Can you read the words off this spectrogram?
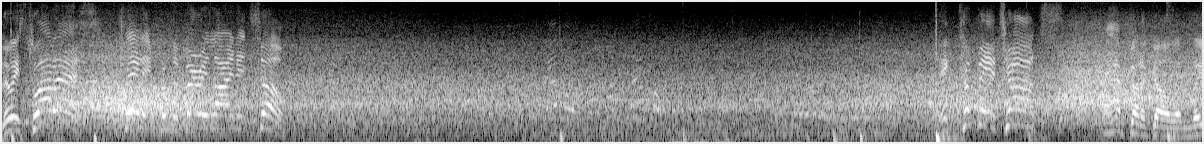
Luis Suarez cleared it from the very line itself. Chance. They have got a goal and we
